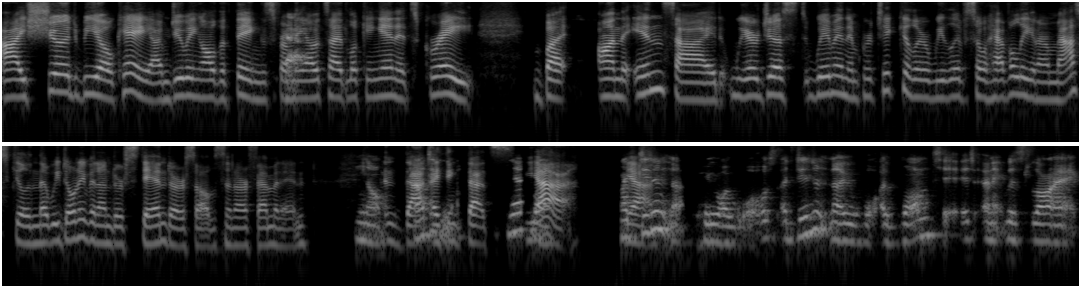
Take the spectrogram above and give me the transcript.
i should be okay i'm doing all the things from yeah. the outside looking in it's great but on the inside we're just women in particular we live so heavily in our masculine that we don't even understand ourselves in our feminine no and that i, I think that's yeah. yeah I yeah. didn't know who I was. I didn't know what I wanted. And it was like,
